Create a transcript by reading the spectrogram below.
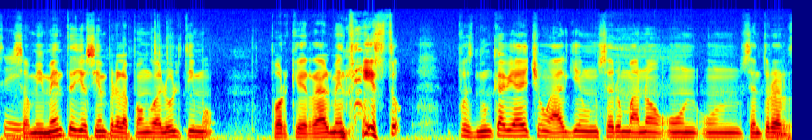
Sí. So, mi mente yo siempre la pongo al último porque realmente esto, pues nunca había hecho a alguien, un ser humano, un, un centro de,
